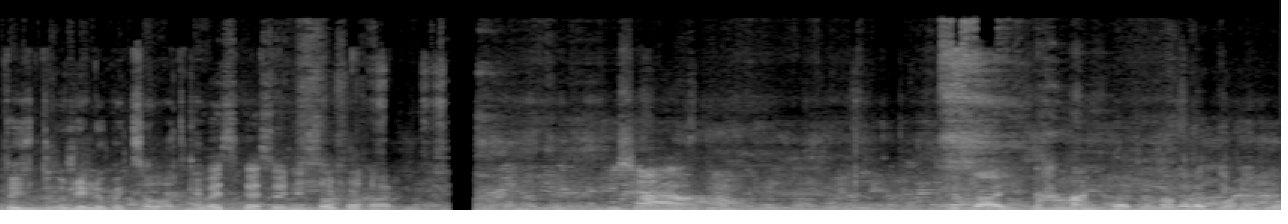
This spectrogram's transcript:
Хтось дуже любить солодке. Дивись, яка сьогодні софа гарна. І ще одна. Вітай. Давай. Та це зараз не місце.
